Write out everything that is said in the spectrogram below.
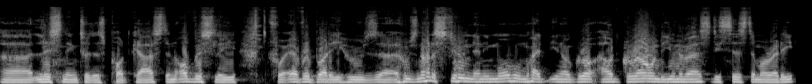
uh, listening to this podcast, and obviously for everybody who's uh, who's not a student anymore, who might you know grow outgrown the university system already,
